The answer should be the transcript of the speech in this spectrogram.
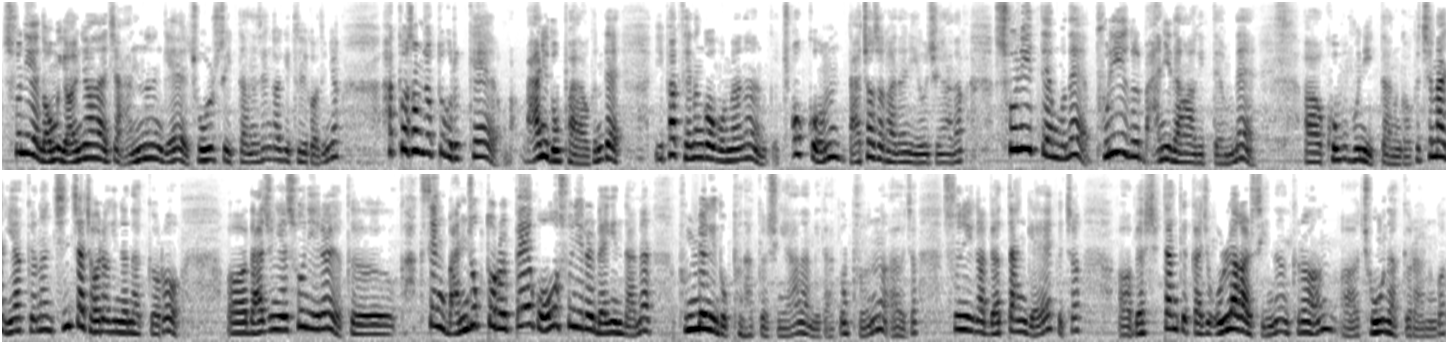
순위에 너무 연연하지 않는 게 좋을 수 있다는 생각이 들거든요. 학교 성적도 그렇게 많이 높아요. 근데 입학되는 거 보면은 조금 낮춰서 가는 이유 중에 하나가 순위 때문에 불이익을 많이 당하기 때문에 어, 그 부분이 있다는 거. 그렇지만 이 학교는 진짜 저력 있는 학교로 어, 나중에 순위를 그 학생 만족도를 빼고 순위를 매긴다면 분명히 높은 학교 중에 하나입니다. 높은 아, 그죠? 순위가 몇 단계 그죠? 어, 몇십 단계까지 올라갈 수 있는 그런 어, 좋은 학교라는 거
